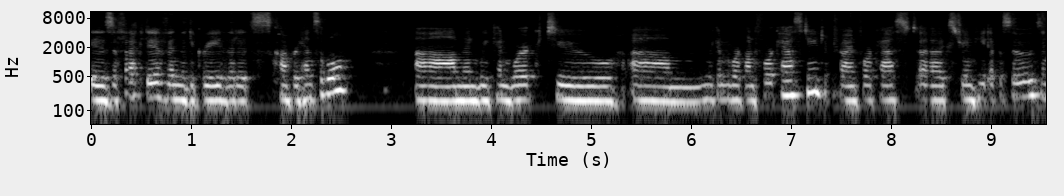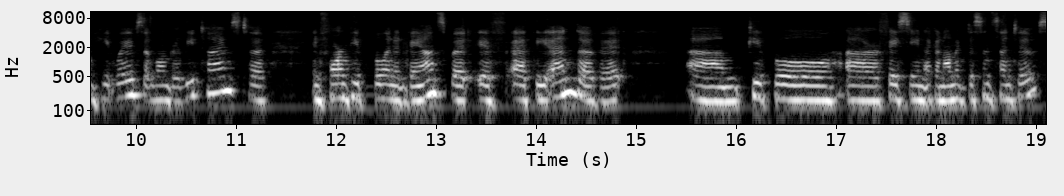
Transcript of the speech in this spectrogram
is effective in the degree that it's comprehensible. Um, and we can work to, um, we can work on forecasting to try and forecast uh, extreme heat episodes and heat waves at longer lead times to inform people in advance. But if at the end of it, Um, people are facing economic disincentives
